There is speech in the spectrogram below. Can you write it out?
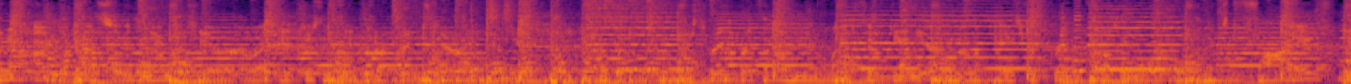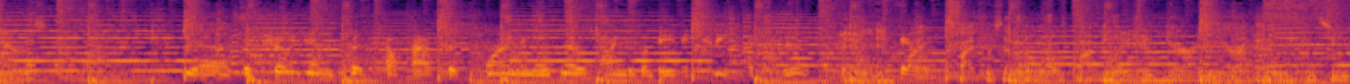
You know, I'm looking at some of the numbers here, right? It, just in the introductory just how fast it's climbing with no signs of abating. And, and five, 5% of the world's population here in America, we consume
